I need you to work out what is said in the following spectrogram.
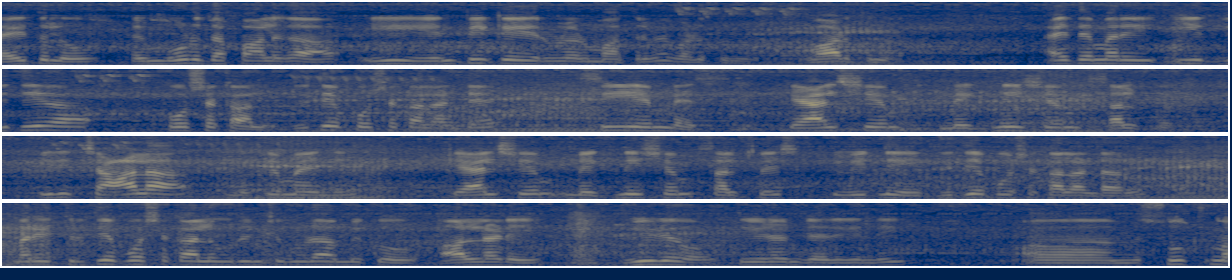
రైతులు మూడు దఫాలుగా ఈ ఎన్పికే ఎరువులను మాత్రమే వాడుతున్నారు వాడుతున్నారు. అయితే మరి ఈ ద్వితీయ పోషకాలు ద్వితీయ పోషకాలు అంటే సిఎంఎస్ కాల్షియం మెగ్నీషియం సల్ఫర్. ఇది చాలా ముఖ్యమైనది. కాల్షియం మెగ్నీషియం సల్ఫేస్ వీటిని ద్వితీయ పోషకాలు అంటారు. మరి తృతీయ పోషకాల గురించి కూడా మీకు ఆల్రెడీ వీడియో తీయడం జరిగింది. సూక్ష్మ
